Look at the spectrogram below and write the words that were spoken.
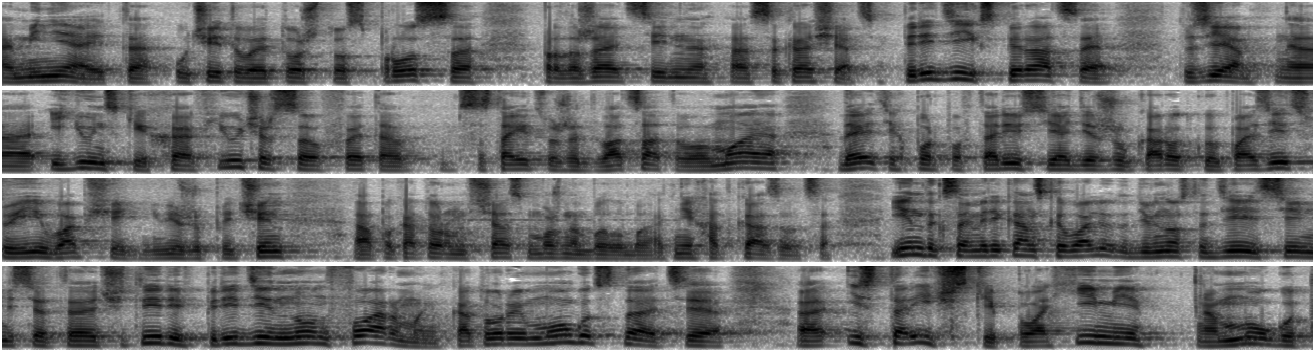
меняет, учитывая то, что спрос продолжает сильно сокращаться. Впереди экспирация, друзья, июньских фьючерсов, это состоится уже 20 мая. До этих пор, повторюсь, я держу короткую позицию и вообще не вижу причин, по которым сейчас можно было бы от них отказываться. Индекс американской валюты 99.74. Впереди нон-фармы, которые могут стать исторически плохими, могут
